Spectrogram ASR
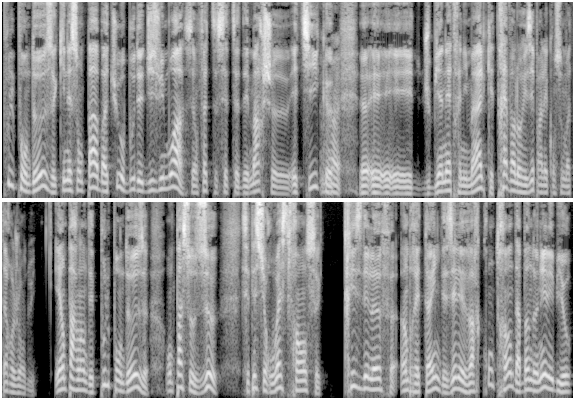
poules pondeuses qui ne sont pas abattues au bout de 18 mois. C'est en fait cette démarche euh, éthique Ouais. euh, et, du bien-être animal qui est très valorisée par les consommateurs aujourd'hui. Et en parlant des poules pondeuses, on passe aux œufs. C'était sur Ouest France. Crise des l'œuf en Bretagne, des éleveurs contraints d'abandonner les bio.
